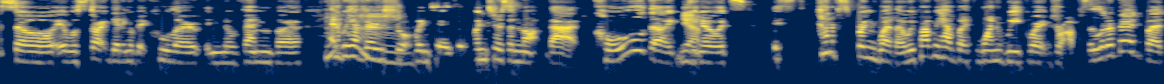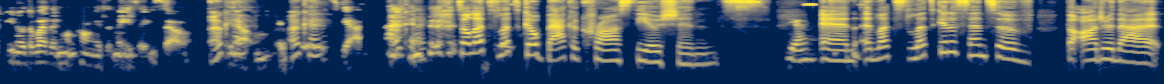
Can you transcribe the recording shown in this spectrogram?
So it will start getting a bit cooler in November. And we have very Hmm. short winters. Winters are not that cold. Like, Yeah. you know, it's kind of spring weather. We probably have like one week where it drops a little bit, but you know, the weather in Hong Kong is amazing. So okay, you know, okay, yeah, okay. So let's let's go back across the oceans. Yeah, and and let's let's get a sense of the Audra that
